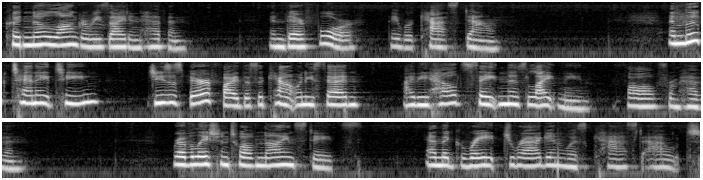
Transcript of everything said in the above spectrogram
could no longer reside in heaven, and therefore they were cast down. In Luke 10:18, Jesus verified this account when he said, "I beheld Satan as lightning fall from heaven." Revelation 12:9 states, "And the great dragon was cast out,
